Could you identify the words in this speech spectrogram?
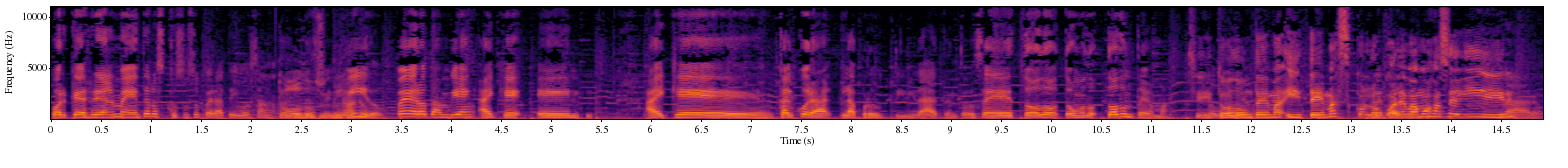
Porque realmente los costos operativos han, han Todos, disminuido. Pero también hay que eh, hay que calcular la productividad. Entonces es todo, todo, todo un tema. Sí, todo un tema. Y temas con los Pero cuales también- vamos a seguir Claro.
